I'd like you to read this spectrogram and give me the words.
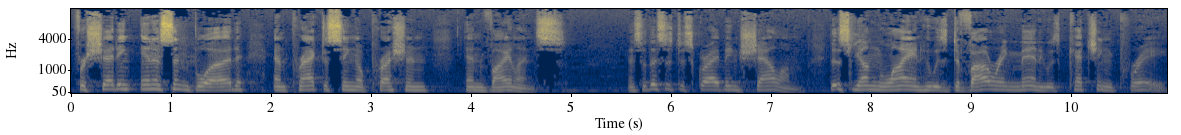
for shedding innocent blood and practicing oppression and violence. And so this is describing Shallum, this young lion who was devouring men, who was catching prey.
